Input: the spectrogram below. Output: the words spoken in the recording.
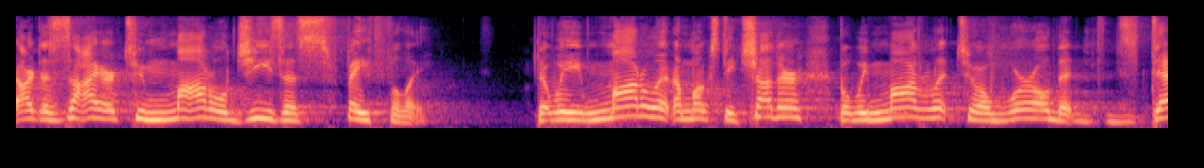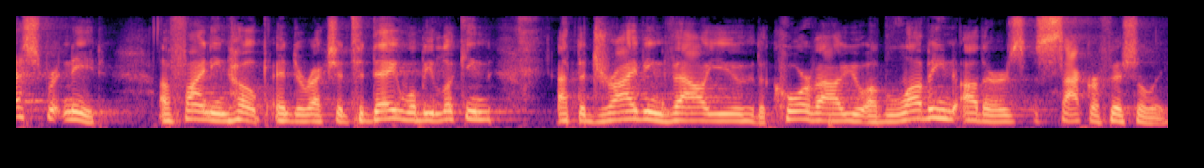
our desire to model Jesus faithfully. That we model it amongst each other, but we model it to a world that's desperate need of finding hope and direction. Today we'll be looking at the driving value, the core value of loving others sacrificially.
